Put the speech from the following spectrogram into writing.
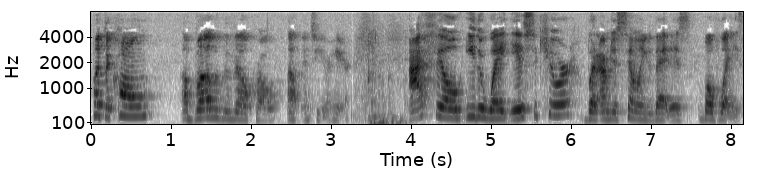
put the comb above the Velcro up into your hair. I feel either way is secure, but I'm just telling you that is both ways.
